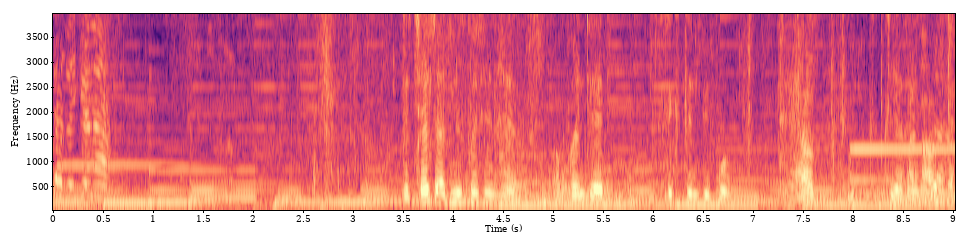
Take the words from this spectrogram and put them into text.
Ah? church administration has appointed 16 people to help clearing out, to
